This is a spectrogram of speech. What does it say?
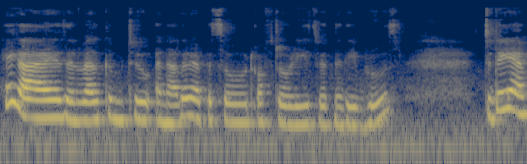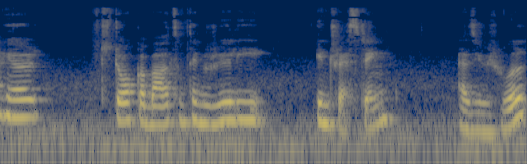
Hey guys, and welcome to another episode of Stories with Nidhi Bruce. Today I'm here to talk about something really interesting, as usual.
